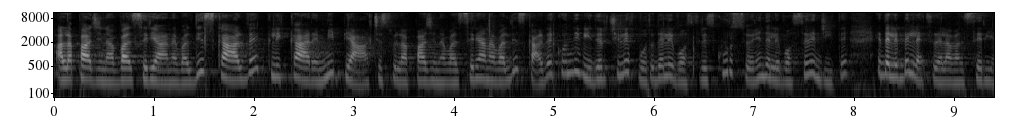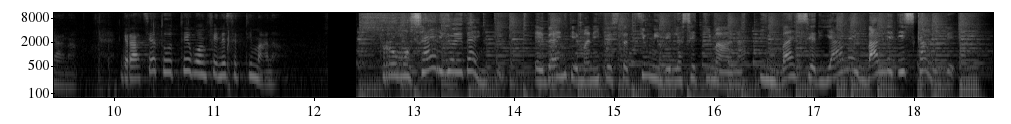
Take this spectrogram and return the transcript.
alla pagina Valseriana Val di Scalve, cliccare mi piace sulla pagina Valseriana Val di Scalve e condividerci le foto delle vostre escursioni, delle vostre gite e delle bellezze della Valseriana. Grazie a tutti e buon fine settimana! Promoserio Eventi, eventi e manifestazioni della settimana in Val e Valle di Scalve.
